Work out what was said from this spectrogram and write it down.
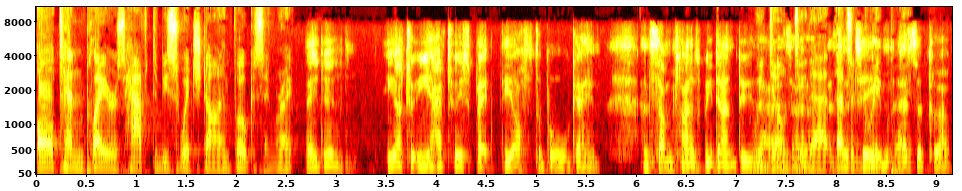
all 10 players have to be switched on and focusing, right? They do you have to you have to respect the off the ball game, and sometimes we don't do that. We don't do a, that. That's a, a team, as a club,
